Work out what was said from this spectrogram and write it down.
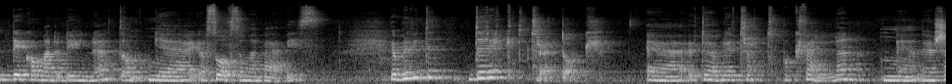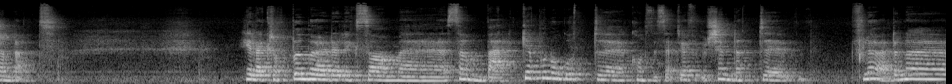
det kommande dygnet och eh, jag sov som en bebis. Jag blev inte direkt trött dock. Eh, utan jag blev trött på kvällen Mm. eh, när jag kände att hela kroppen började liksom eh, samverka på något eh, konstigt sätt. Jag kände att eh, flödena,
